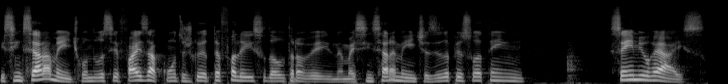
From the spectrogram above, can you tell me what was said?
E sinceramente, quando você faz a conta, eu até falei isso da outra vez, né? Mas sinceramente, às vezes a pessoa tem 100 mil reais.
